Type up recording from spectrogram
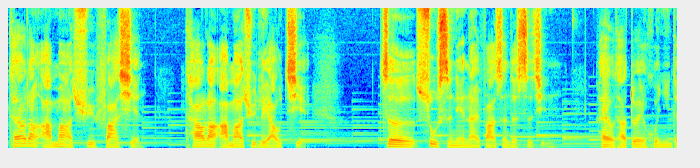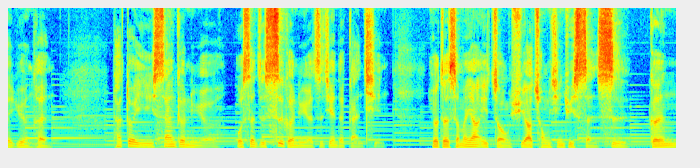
他要让阿妈去发现，他要让阿妈去了解这数十年来发生的事情，还有他对婚姻的怨恨，他对于三个女儿或甚至四个女儿之间的感情。有着什么样一种需要重新去审视跟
